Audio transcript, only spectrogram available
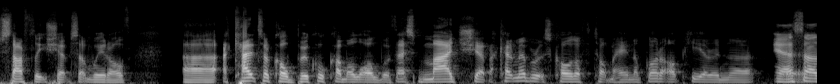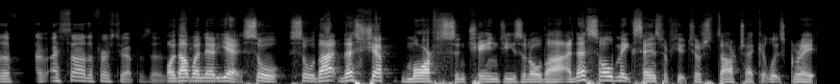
Starfleet ships I'm aware of. Uh, a character called Book will come along with this mad ship. I can't remember what it's called off the top of my head. I've got it up here in uh, yeah, I uh, saw the I saw the first two episodes. Oh, that one there, yeah. So, so that this ship morphs and changes and all that, and this all makes sense for future Star Trek. It looks great.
